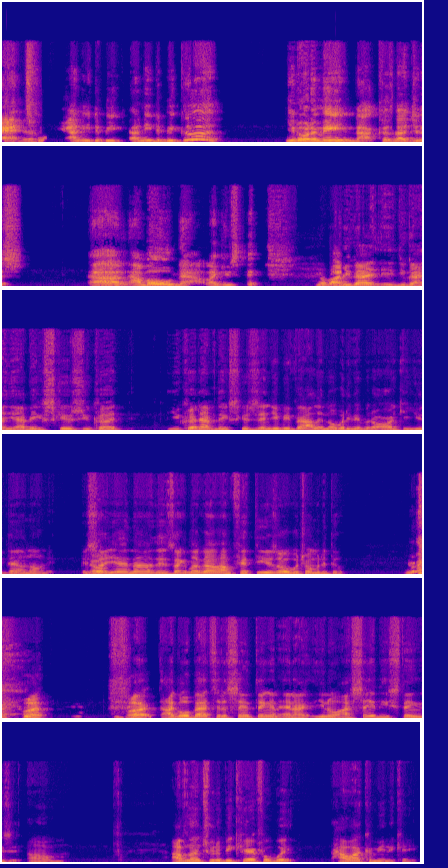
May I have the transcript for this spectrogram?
At yeah. 20, I need to be, I need to be good. You know what I mean? Not because I just, ah, I'm old now. Like you said. Nobody. You got you got you have the excuse you could you could have the excuses and you'd be valid. Nobody be able to argue you down on it. It's nope. like, yeah, no, it's like, look, I'm 50 years old. What you want me to do? Right. But but I go back to the same thing, and, and I, you know, I say these things. Um, I've learned too to be careful with how I communicate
